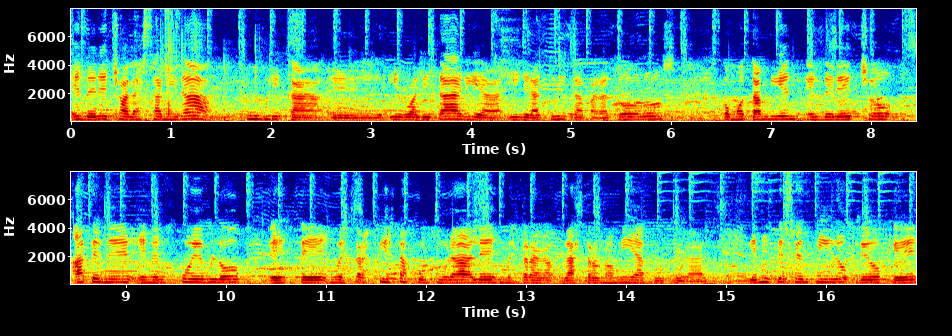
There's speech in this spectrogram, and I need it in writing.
el derecho a la sanidad pública, eh, igualitaria y gratuita para todos, como también el derecho a tener en el pueblo este, nuestras fiestas culturales, nuestra gastronomía cultural. Y en este sentido creo que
